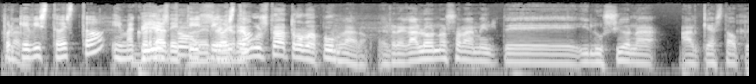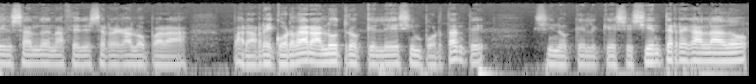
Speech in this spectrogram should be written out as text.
porque Claro. he visto esto y me he acordado esto, de ti. Digo, si te gusta, toma, pum. Claro, el regalo no solamente ilusiona al que ha estado pensando en hacer ese regalo para, para recordar al otro que le es importante, sino que el que se siente regalado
